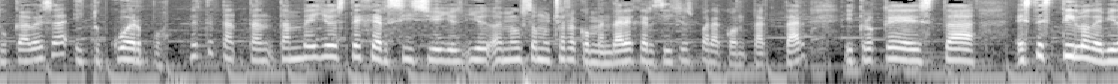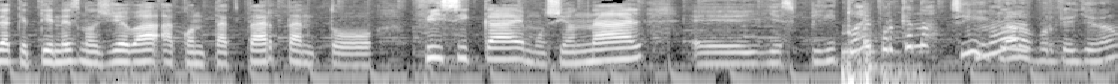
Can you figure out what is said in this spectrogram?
Tu cabeza y tu cuerpo. Fíjate tan, tan, tan bello este ejercicio. Yo, a mí me gusta mucho recomendar ejercicios para contactar y creo que esta, este estilo de vida que tienes nos lleva a contactar tanto física, emocional eh, y espiritual, ¿por qué no? Sí, claro, porque llegan,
